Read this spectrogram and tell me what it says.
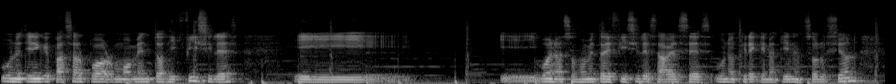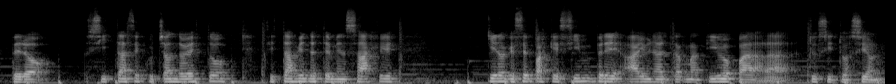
uno tiene que pasar por momentos difíciles y, y bueno, esos momentos difíciles a veces uno cree que no tienen solución, pero si estás escuchando esto, si estás viendo este mensaje, quiero que sepas que siempre hay una alternativa para tu situación.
